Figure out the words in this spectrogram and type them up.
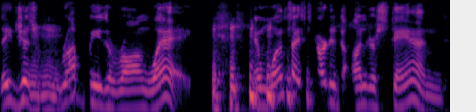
they just mm-hmm. rub me the wrong way. and once I started to understand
